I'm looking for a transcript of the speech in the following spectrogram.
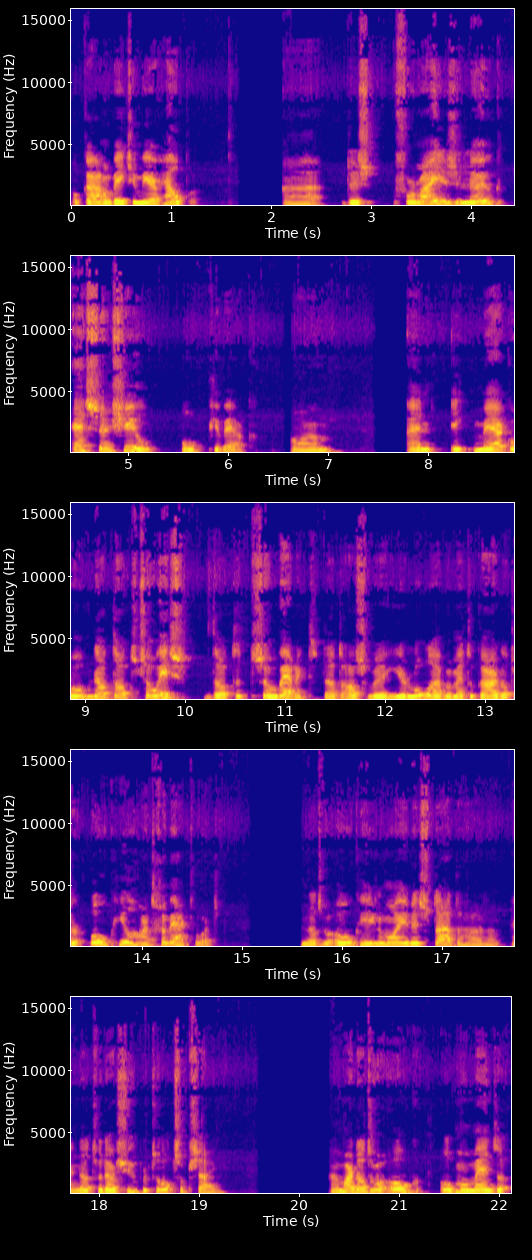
elkaar een beetje meer helpen. Uh, dus voor mij is leuk essentieel op je werk. Um, en ik merk ook dat dat zo is. Dat het zo werkt. Dat als we hier lol hebben met elkaar, dat er ook heel hard gewerkt wordt. En dat we ook hele mooie resultaten halen. En dat we daar super trots op zijn. Uh, maar dat we ook op momenten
